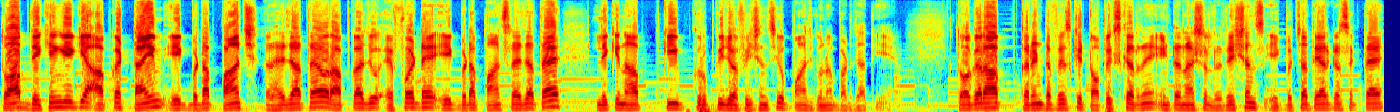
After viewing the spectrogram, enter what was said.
तो आप देखेंगे कि आपका टाइम एक बटा पाँच रह जाता है और आपका जो एफर्ट है, एक बटा पाँच रह जाता है, लेकिन आपकी ग्रुप की जो एफिशिएंसी वो पाँच गुना बढ़ जाती है। तो अगर आप करंट अफेयर्स के टॉपिक्स कर रहे हैं इंटरनेशनल रिलेशंस एक बच्चा तैयार कर सकता है।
